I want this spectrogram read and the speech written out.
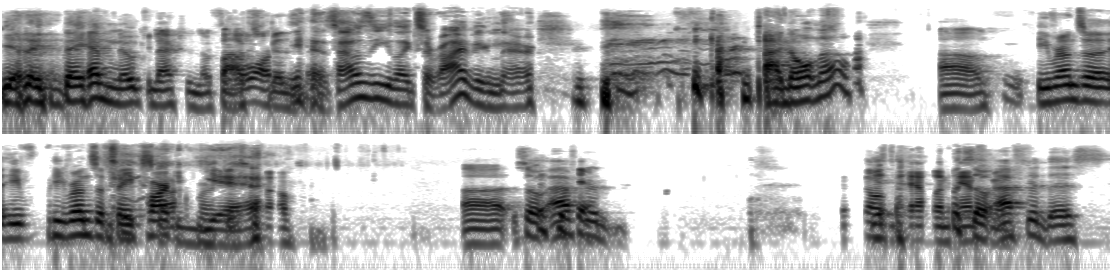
yeah, they they have no connection to Fox well, business. Yes, how's he like surviving there? I don't know. Um, He runs a he he runs a fake park- stock market. Yeah. uh, so after so after this,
